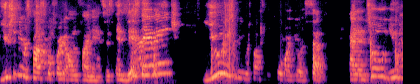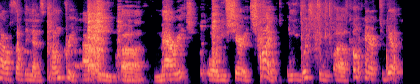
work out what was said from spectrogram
You should be responsible for your own finances. In this day and age, you need to be responsible for yourself. And until you have something that is concrete, i.e., uh, marriage, or you share a child and you wish to uh, co-parent together,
